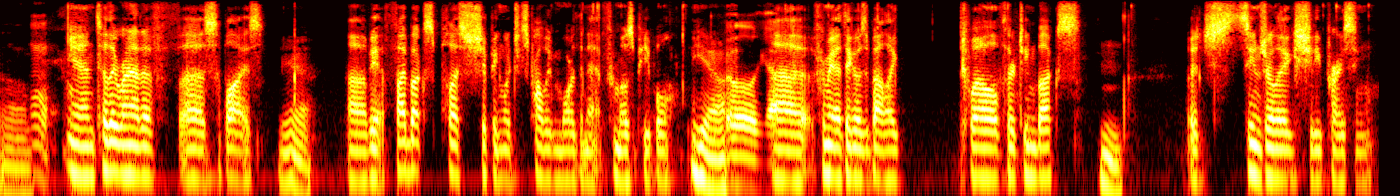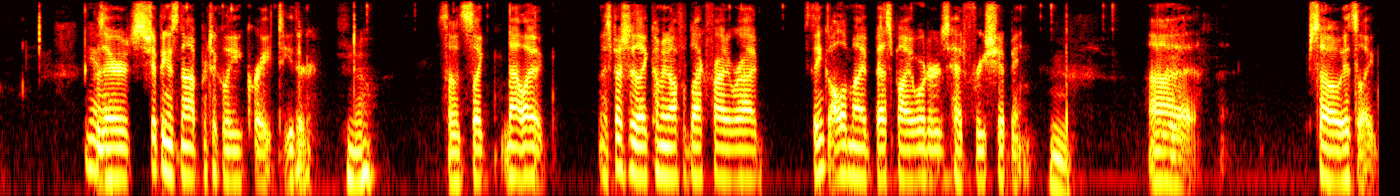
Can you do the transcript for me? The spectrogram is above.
Um, Yeah, until they run out of uh, supplies. yeah, Uh, yeah, five bucks plus shipping, which is probably more than that for most people. yeah, Oh yeah. Uh, for me, I think it was about like 12, 13 bucks, Hmm. which seems really like shitty pricing because yeah. their shipping is not particularly great either. No, So it's like not like, especially like coming off of Black Friday, where I think all of my Best Buy orders had free shipping. Hmm. Uh, so it's like,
